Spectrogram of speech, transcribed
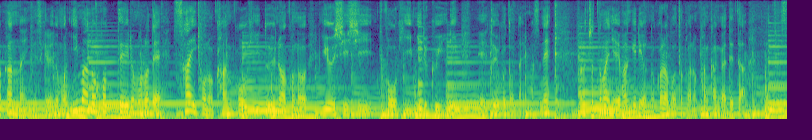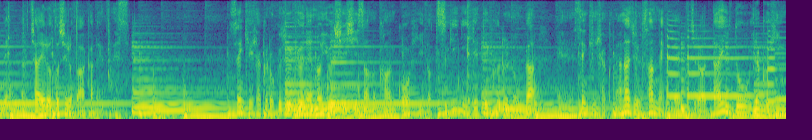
分かんないんですけれども今残っているもので最古の缶コーヒーというのはこの UCC コーヒーミルク入り、えー、ということになりますね。あのちょっと前にエヴァンゲリオンのコラボとかのカンカンが出たやつですね。あの茶色と白と赤のやつです。1969年の UCC さんの缶コーヒーの次に出てくるのが、えー、1973年、えー、こちらは大道薬品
